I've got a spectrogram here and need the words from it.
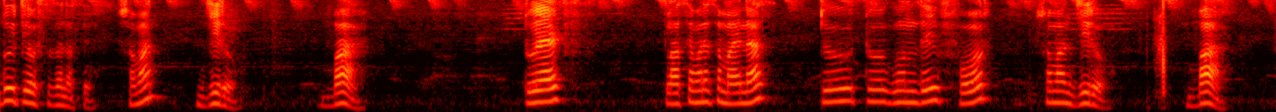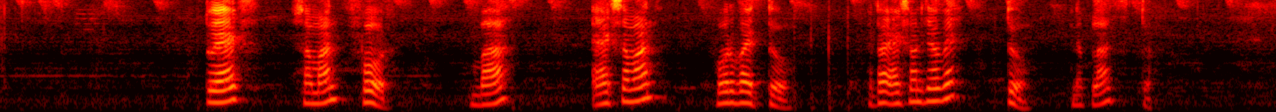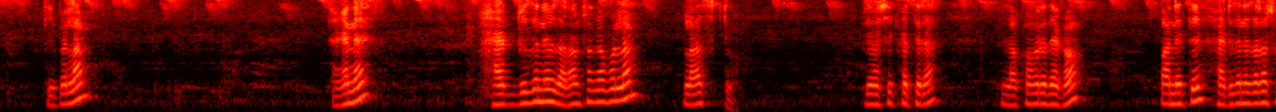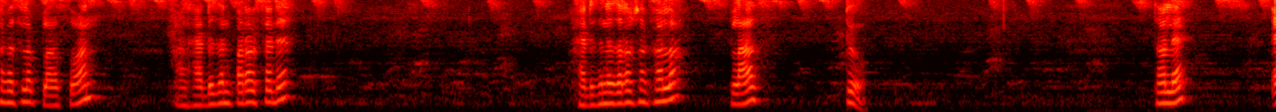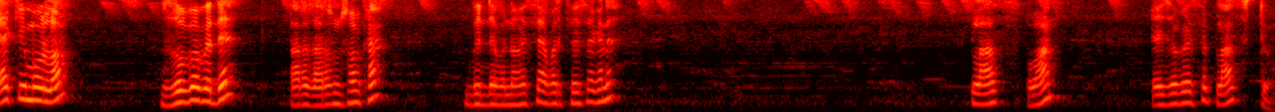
দুইটি অক্সিজেন আছে, সমান জিরো বা টু এক্স প্লাসে মাইনাসে মাইনাস টু টু গুণ দিই ফোর সমান জিরো বা টু এক্স সমান ফোর বা এক সমান ফোর বাই টু এটা এক সমান কী হবে? টু এটা প্লাস টু কী পেলাম? এখানে হাইড্রোজেনের জারণ সংখ্যা পেলাম প্লাস টু প্রিয় শিক্ষার্থীরা, লক্ষ্য করে দেখো, পানিতে হাইড্রোজেনের জারণ সংখ্যা ছিল প্লাস ওয়ান আর হাইড্রোজেন পারক্সাইডে হাইড্রোজেনের জারণ সংখ্যা হলো প্লাস টু তাহলে একই মূল যোগভেদে তার জারণ সংখ্যা ভিন্ন হয়েছে। আবার কী হয়েছে এখানে? প্লাস ওয়ান এই যোগ হয়েছে প্লাস টু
